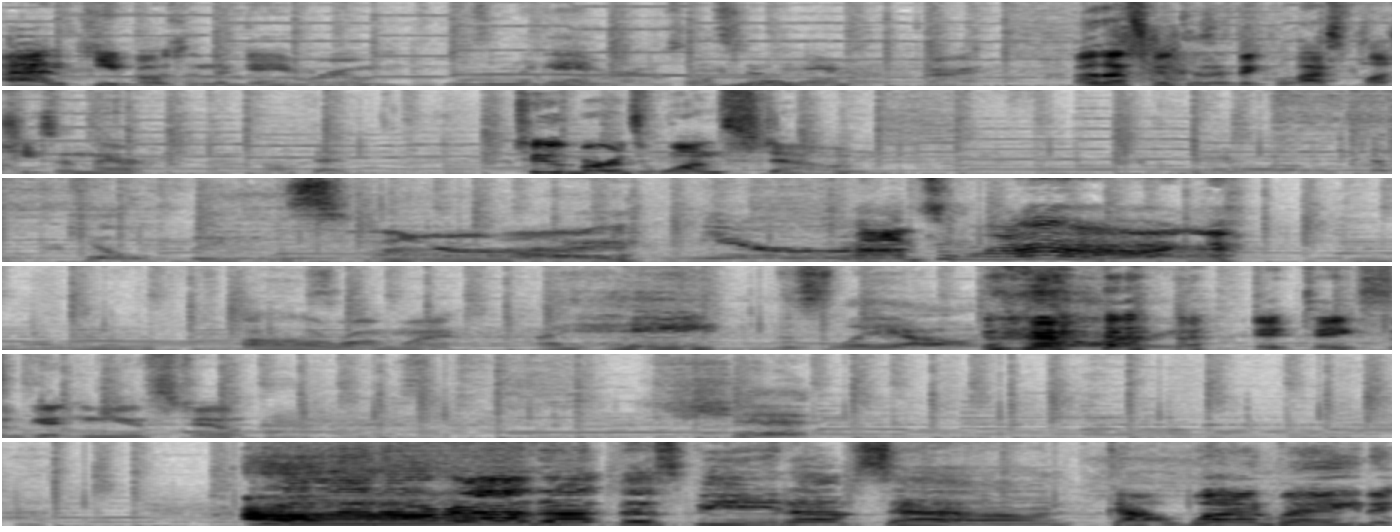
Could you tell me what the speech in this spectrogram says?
And Kibo's in the game room. he's in the game room, so let's go to the game room. Alright. Oh, that's good because I think the last plushie's in there. Oh, okay. Two birds, one stone. Mm, don't kill things. That's wrong. Where the- Uh, wrong way. I hate this layout. Sorry. it takes some getting used to. Shit. Rolling around at the speed of sound. Got one way to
